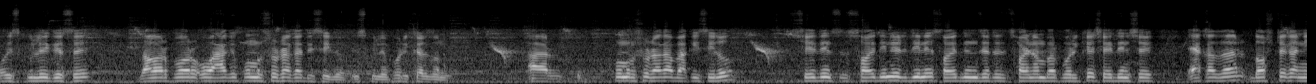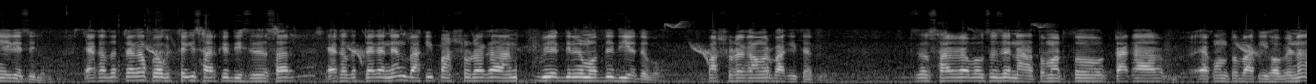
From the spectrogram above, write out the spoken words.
ও স্কুলে গেছে। যাওয়ার পর ও আগে পনেরোশো টাকা দিছিল স্কুলে পরীক্ষার জন্য। আর পনেরোশো টাকা বাকি ছিল। সেদিন, ছয় দিনের দিনে, ছয় দিন যেটা ছয় নাম্বার পরীক্ষা সেই দিন সে এক হাজার দশ টাকা নিয়ে গেছিল। এক হাজার টাকা পকেট থেকে স্যারকে দিয়েছে স্যার, এক হাজার টাকা নেন, বাকি পাঁচশো টাকা আমি দু একদিনের মধ্যে দিয়ে দেবো। পাঁচশো টাকা আমার বাকি থাকে তো স্যারেরা বলছে যে, না, তোমার তো টাকা এখন তো বাকি হবে না।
